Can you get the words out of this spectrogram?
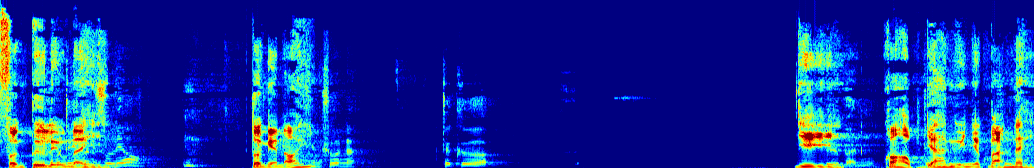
Phần tư liệu này, tôi nghe nói vị khoa học gia người nhật bản này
